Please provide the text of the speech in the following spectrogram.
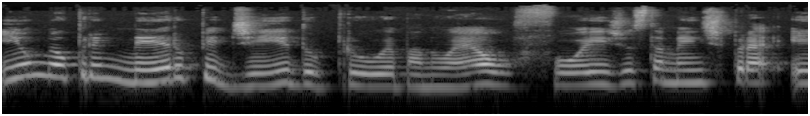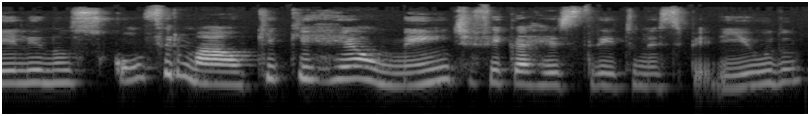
E o meu primeiro pedido para o Emanuel foi justamente para ele nos confirmar o que, que realmente fica restrito nesse período,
